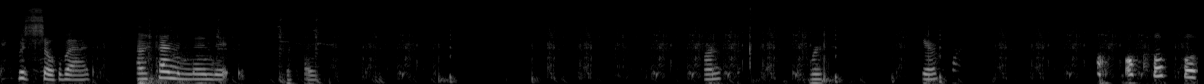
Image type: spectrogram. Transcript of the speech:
It was so bad. I was trying to land it. One. Over here. Oh, oh,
